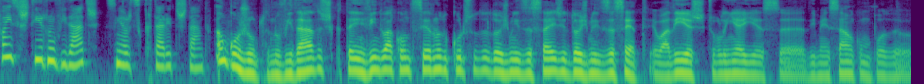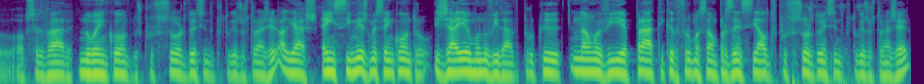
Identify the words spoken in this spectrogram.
Vão existir novidades, Sr. Secretário de Estado? Há um conjunto de novidades que têm vindo a acontecer no decurso de 2016 e de 2017. Eu há dias sublinhei essa dimensão, como pôde observar no encontro dos professores do ensino de português no estrangeiro. Aliás, em si mesmo esse encontro já é uma novidade, porque não havia prática de formação presencial dos professores do ensino de português no estrangeiro.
